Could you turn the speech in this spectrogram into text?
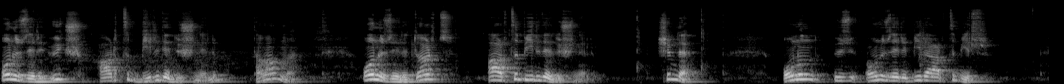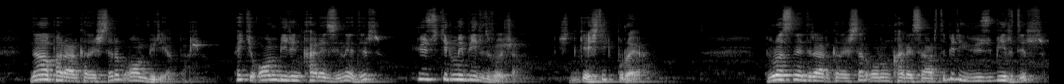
10 üzeri 3 artı 1'i de düşünelim. Tamam mı? 10 üzeri 4 Artı 1'i de düşünelim. Şimdi 10'un 10 üzeri 1 artı 1 ne yapar arkadaşlarım? 11 yapar. Peki 11'in karesi nedir? 121'dir hocam. Şimdi geçtik buraya. Burası nedir arkadaşlar? 10'un karesi artı 1 101'dir.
